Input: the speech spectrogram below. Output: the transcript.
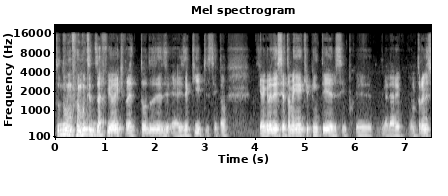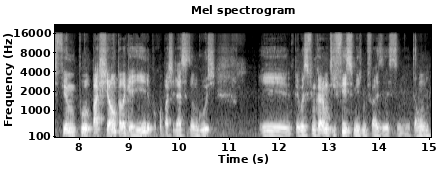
tudo foi muito desafiante para todas as, as equipes, assim. Então, queria agradecer também a equipe inteira, assim, porque a galera entrou nesse filme por paixão pela guerrilha, por compartilhar essas angústias, e pegou esse filme que era muito difícil mesmo de fazer, assim. Né? Então,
